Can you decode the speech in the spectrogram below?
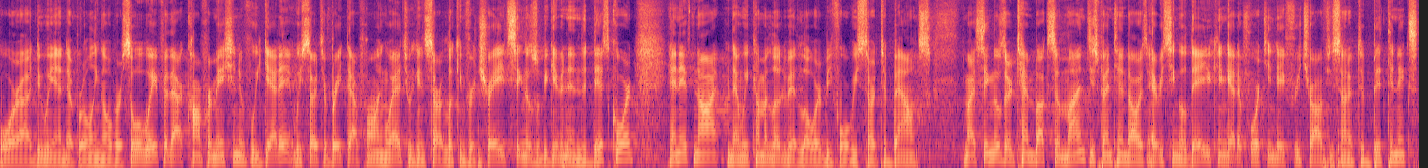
or uh, do we end up rolling over? So we'll wait for that confirmation. If we get it, we start to break that falling wedge. We can start looking for trades. Signals will be given in the Discord. And if not, then we come a little bit lower before we start to bounce. My signals are 10 bucks a month. You spend $10 every single day. You can get a 14 day free trial if you sign up to Bitunix.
